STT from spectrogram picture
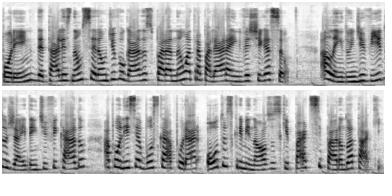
Porém, detalhes não serão divulgados para não atrapalhar a investigação. Além do indivíduo já identificado, a polícia busca apurar outros criminosos que participaram do ataque.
